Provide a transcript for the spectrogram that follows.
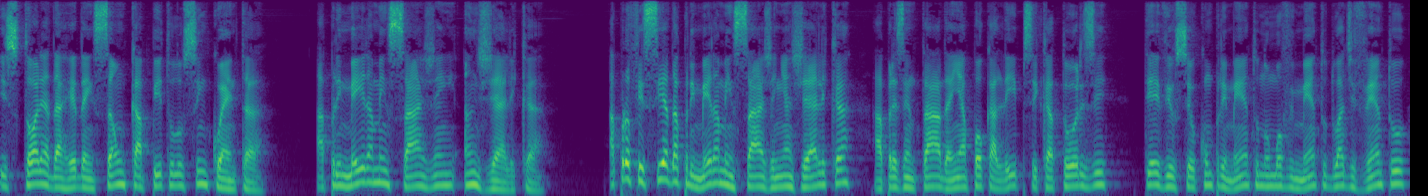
História da Redenção, capítulo 50 A primeira mensagem angélica. A profecia da primeira mensagem angélica, apresentada em Apocalipse 14, teve o seu cumprimento no movimento do Advento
